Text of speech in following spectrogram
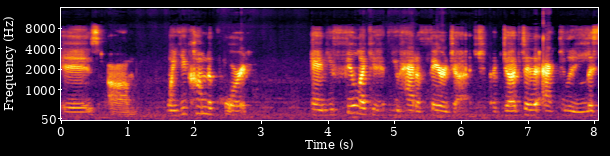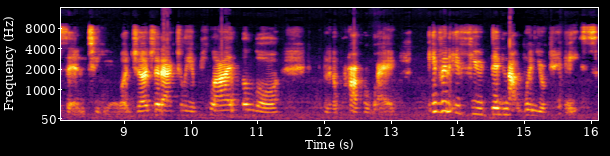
is um, when you come to court and you feel like you, you had a fair judge, a judge that actually listened to you, a judge that actually applied the law in a proper way, even if you did not win your case,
